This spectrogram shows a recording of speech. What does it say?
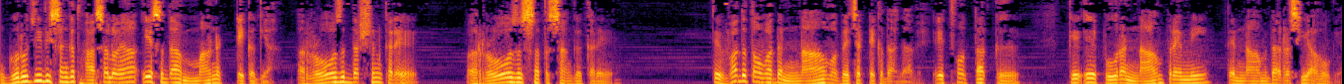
ਗੁਰੂ ਜੀ ਦੀ ਸੰਗਤ ਹਾਸਲ ਹੋਇਆ, ਇਸ ਦਾ ਮਨ ਟਿਕ ਗਿਆ। ਰੋਜ਼ ਦਰਸ਼ਨ ਕਰੇ, ਰੋਜ਼ ਸਤਸੰਗ ਕਰੇ ਤੇ ਵੱਧ ਤੋਂ ਵੱਧ ਨਾਮ ਵਿੱਚ ਟਿਕਦਾ ਜਾਵੇ। ਇਥੋਂ ਤੱਕ ਕਿ ਇਹ ਪੂਰਾ ਨਾਮ ਪ੍ਰੇਮੀ ਤੇ ਨਾਮ ਦਾ ਰਸੀਆ ਹੋ ਗਿਆ।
